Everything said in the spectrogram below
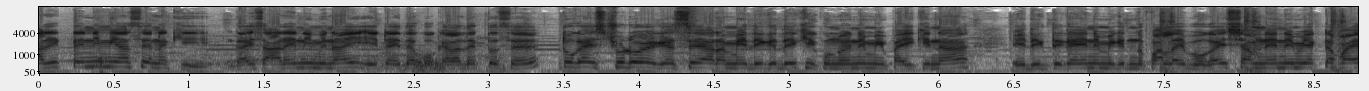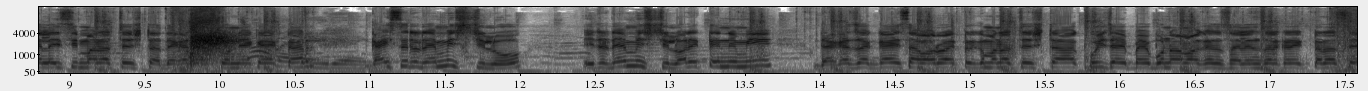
আরেকটা এনিমি আছে নাকি? গাইস আর এনিমি নাই, এটাই দেখো, খেলা দেখতেছে। তো গাইস ছোট হয়ে গেছে, আর আমি এদিকে দেখি কোনো এনিমি পাই কিনা। এদিক থেকে এনিমি কিন্তু পালাইবো গাইস সামনে এনিমি একটা পাইলাইছি, মারার চেষ্টা। দেখা যাচ্ছে একটা গাইস এটা ড্যামেজ ছিল। এটা ড্যামেজ ছিল আরেকটা এনিমি দেখা যাক গাইস আবারও একটাকে মারার চেষ্টা। খুঁজাই পাইবো না, আমার কাছে সাইলেন্সার ক্যারেক্টার আছে।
